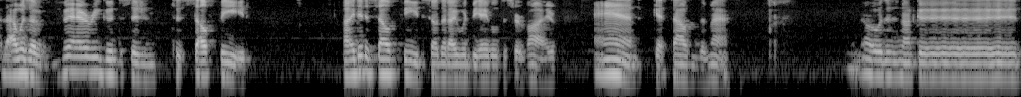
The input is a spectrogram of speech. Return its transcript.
That was a very good decision to self-feed. I did a self-feed so that I would be able to survive and get thousands of mass. No, this is not good.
